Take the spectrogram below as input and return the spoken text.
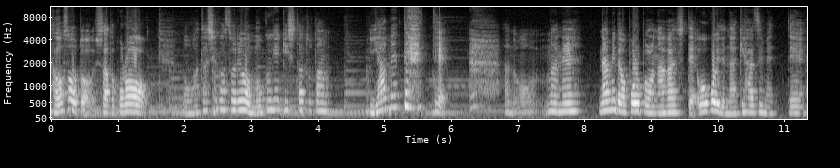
倒そうとしたところもう私がそれを目撃した途端「やめて!」ってあのまあね涙をポロポロ流して大声で泣き始めて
